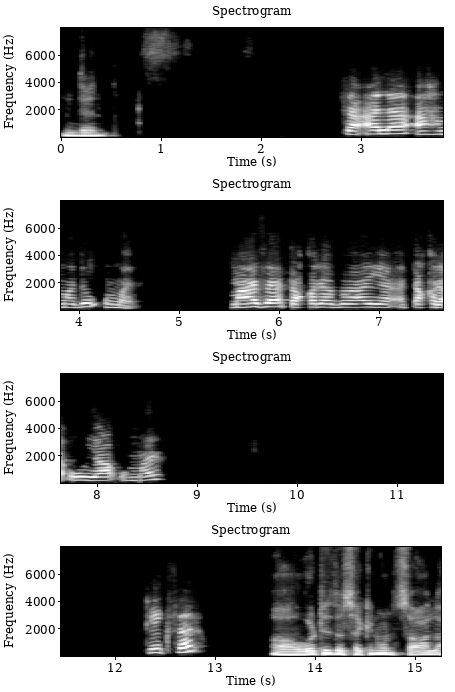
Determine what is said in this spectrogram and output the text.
Then سأل أحمد عمر ماذا تقرأ يا تقرأ يا عمر ठीक sir uh, what is the second one sala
